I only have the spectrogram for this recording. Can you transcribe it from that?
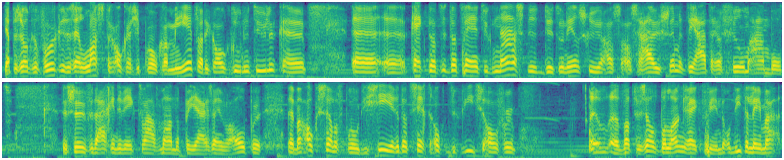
Ja, persoonlijke voorkeuren zijn lastig, ook als je programmeert, wat ik ook doe natuurlijk. Eh, eh, eh, kijk, dat, dat wij natuurlijk naast de, de toneelschuur als, als huis, hè, met theater- en filmaanbod... zeven dagen in de week, twaalf maanden per jaar zijn we open. maar ook zelf produceren, dat zegt ook natuurlijk iets over... eh, eh, wat we zelf belangrijk vinden, om niet alleen maar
